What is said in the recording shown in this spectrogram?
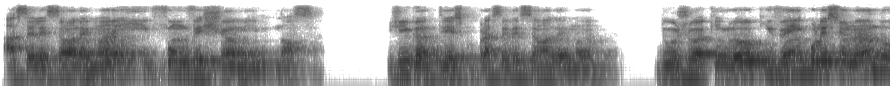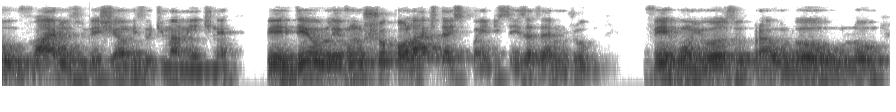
a seleção alemã e foi um vexame, nossa, gigantesco para a seleção alemã do Joaquim Low, que vem colecionando vários vexames ultimamente, né? Perdeu, levou um chocolate da Espanha de 6 a 0 um jogo vergonhoso para o Low. O Low.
